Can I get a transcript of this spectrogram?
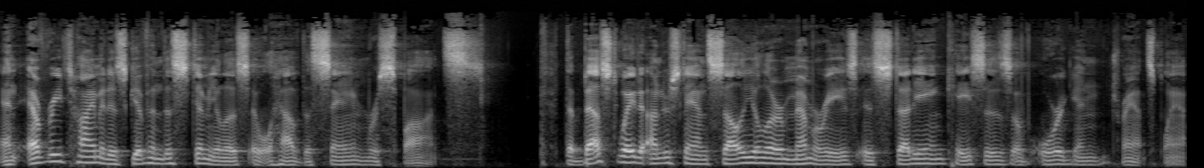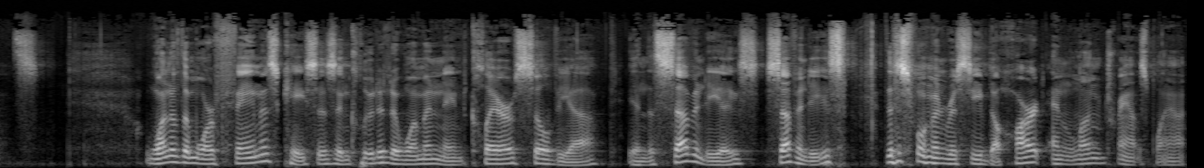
and every time it is given this stimulus, it will have the same response. The best way to understand cellular memories is studying cases of organ transplants. One of the more famous cases included a woman named Claire Sylvia in the 70s. 70s. This woman received a heart and lung transplant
